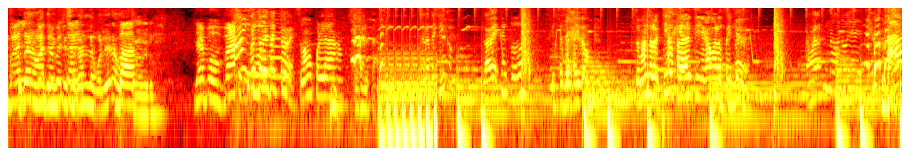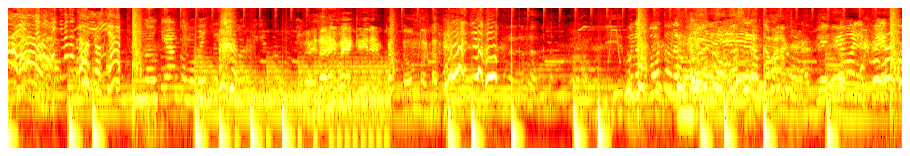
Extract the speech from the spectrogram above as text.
vale, Puta, vamos a ¿cuánto tener que sacar la bolera, cabrón. Ya, pues va. Sumamos por la 60. 75. La de 102 y 72. Sumando los kilos para ver si llegamos a los 600. No, quedan como 20 kilos, así que estamos bien. Voy a escribir en el cuarto bomba acá. Una foto, una foto. Le vemos el espejo.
